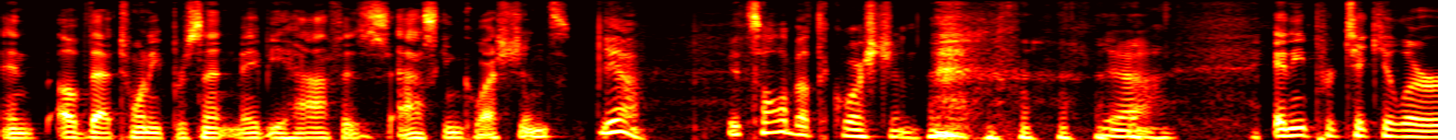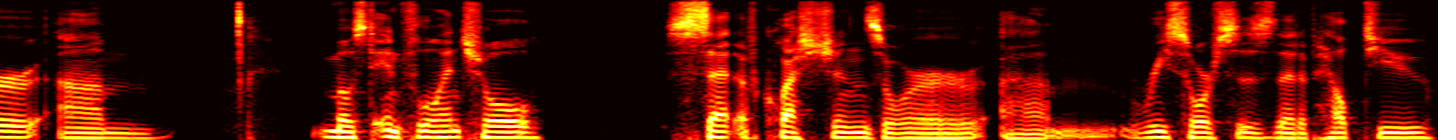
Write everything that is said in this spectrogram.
and of that 20%, maybe half is asking questions. Yeah. It's all about the question. yeah. Any particular um, most influential set of questions or um, resources that have helped you?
